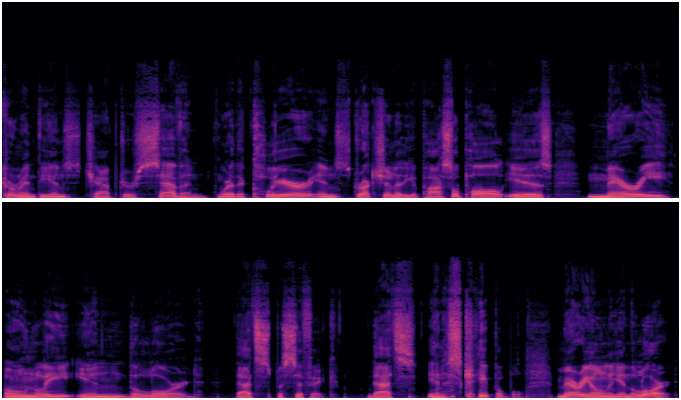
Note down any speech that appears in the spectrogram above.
Corinthians chapter 7, where the clear instruction of the apostle Paul is marry only in the Lord. That's specific. That's inescapable. Marry only in the Lord.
